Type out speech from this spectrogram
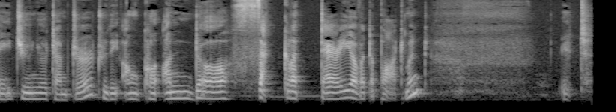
a junior tempter to the uncle under secretary of a department. It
